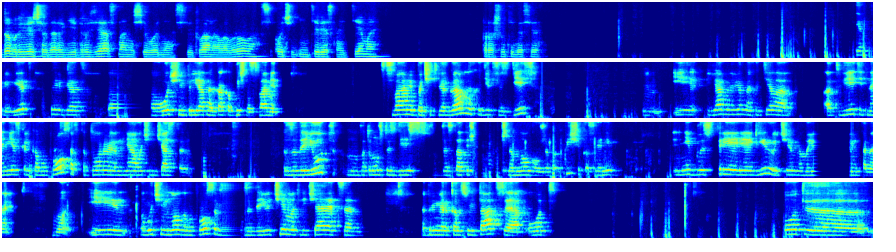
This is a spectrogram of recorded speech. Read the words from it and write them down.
Добрый вечер, дорогие друзья. С нами сегодня Светлана Лаврова с очень интересной темой. Прошу тебя, Свет. Всем привет, ребят. Очень приятно, как обычно, с вами, с вами по четвергам находиться здесь. И я бы, наверное, хотела ответить на несколько вопросов, которые у меня очень часто задают, потому что здесь достаточно много уже подписчиков, и они не быстрее реагируют, чем на моем канале. Вот. И очень много вопросов задают, чем отличается, например, консультация от, от э,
